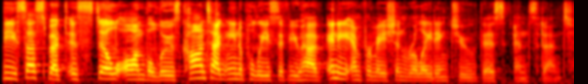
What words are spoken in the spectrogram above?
The suspect is still on the loose. Contact Neenah Police if you have any information relating to this incident.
